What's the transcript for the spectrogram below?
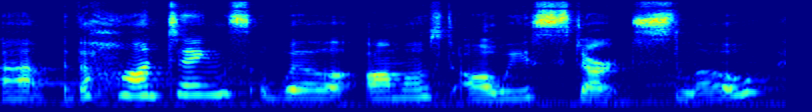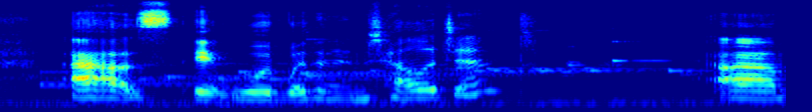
Um, the hauntings will almost always start slow as it would with an intelligent, um,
